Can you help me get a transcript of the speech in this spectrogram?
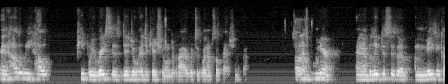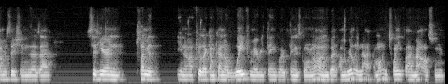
and how do we help people erase this digital educational divide, which is what I'm so passionate about. So oh. that's I'm here. And I believe this is an amazing conversation as I sit here in Plymouth. You know, I feel like I'm kind of away from everything where everything is going on, but I'm really not. I'm only 25 miles from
